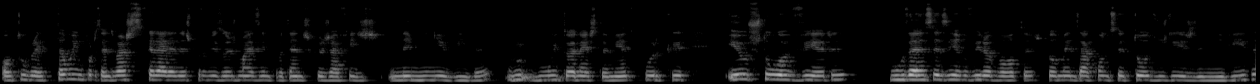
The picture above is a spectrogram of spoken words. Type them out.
outubro é tão importante, eu acho que se calhar é das previsões mais importantes que eu já fiz na minha vida, muito honestamente, porque eu estou a ver mudanças e reviravoltas, pelo menos a acontecer todos os dias da minha vida,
